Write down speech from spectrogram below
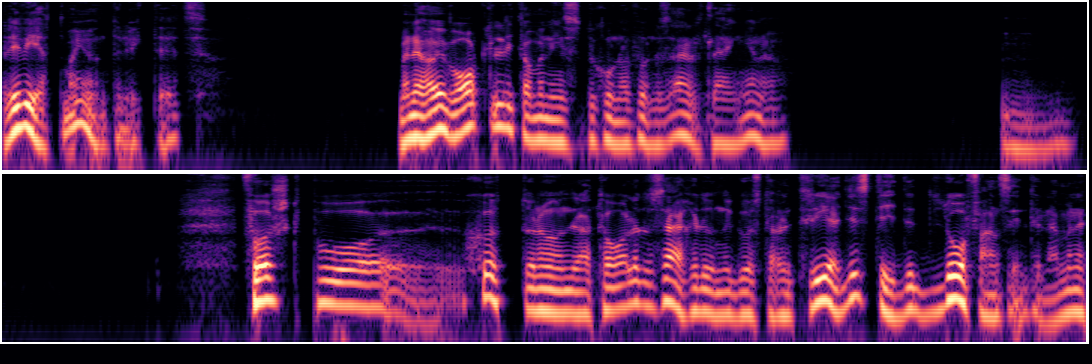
Det vet man ju inte riktigt. Men det har ju varit lite av en institution, har funnits här rätt länge nu. Mm. Först på eh, 1700-talet och särskilt under Gustav IIIs tid, då fanns inte det där, men det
